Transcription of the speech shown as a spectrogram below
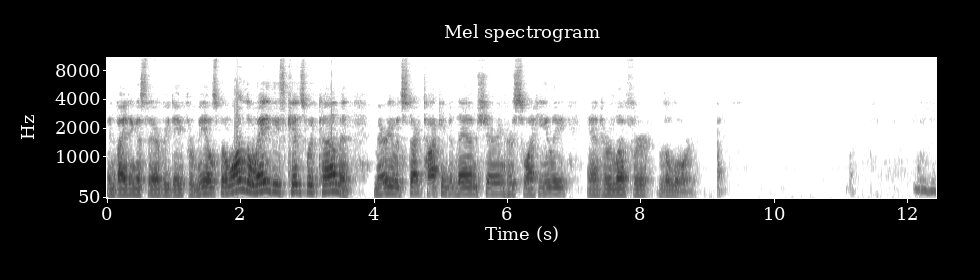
inviting us there every day for meals. But along the way, these kids would come and Mary would start talking to them, sharing her Swahili and her love for the Lord. Mm-hmm.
